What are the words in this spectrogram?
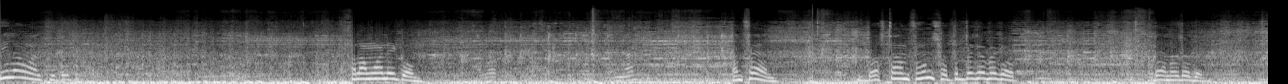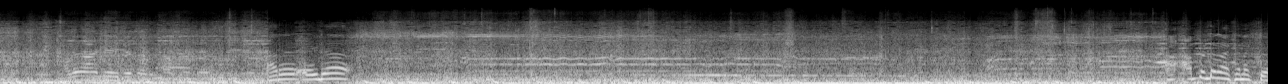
দিলাম আর কি। সালামু আলাইকুম। আনছেন? দশটা আনছেন সত্তর টাকা প্যাকেট। দেন ওটা দেন। আরে এইটা আপনারটা রাখেন একটা।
